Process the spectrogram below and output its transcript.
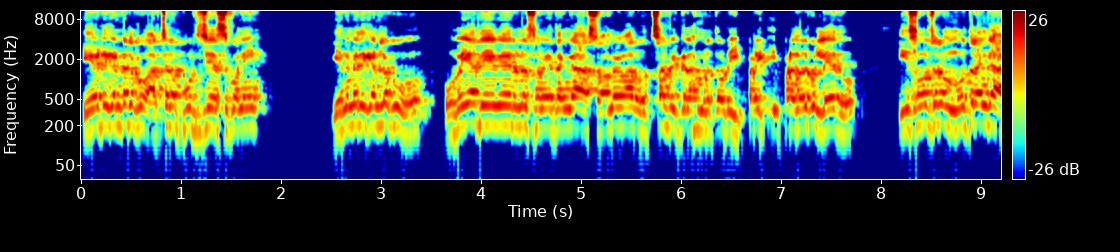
ఏడు గంటలకు అర్చన పూర్తి చేసుకొని ఎనిమిది గంటలకు ఉభయ దేవేరుల సమేతంగా స్వామివారి ఉత్సవ విగ్రహములతో ఇప్పటి ఇప్పటి వరకు లేదు. ఈ సంవత్సరం నూతనంగా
